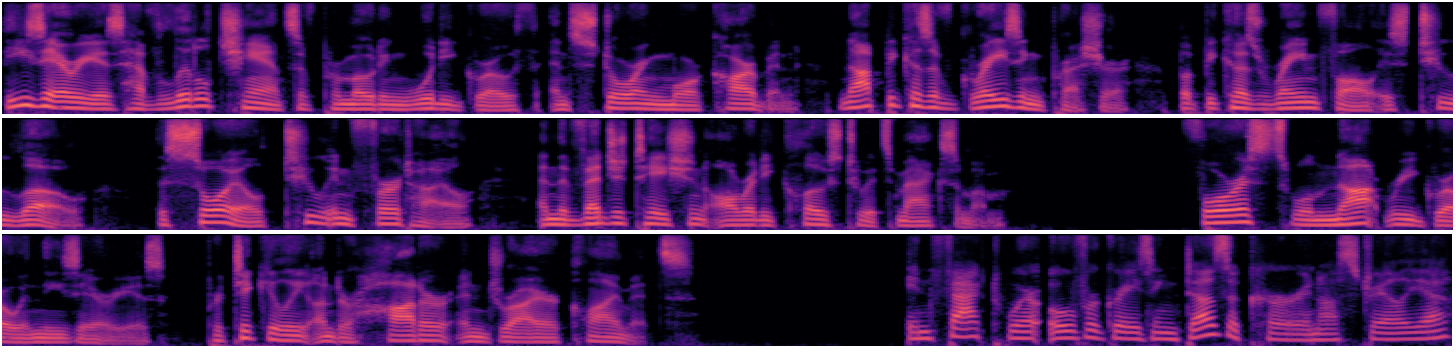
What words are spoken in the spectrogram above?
These areas have little chance of promoting woody growth and storing more carbon, not because of grazing pressure, but because rainfall is too low, the soil too infertile, and the vegetation already close to its maximum. Forests will not regrow in these areas, particularly under hotter and drier climates. In fact, where overgrazing does occur in Australia,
